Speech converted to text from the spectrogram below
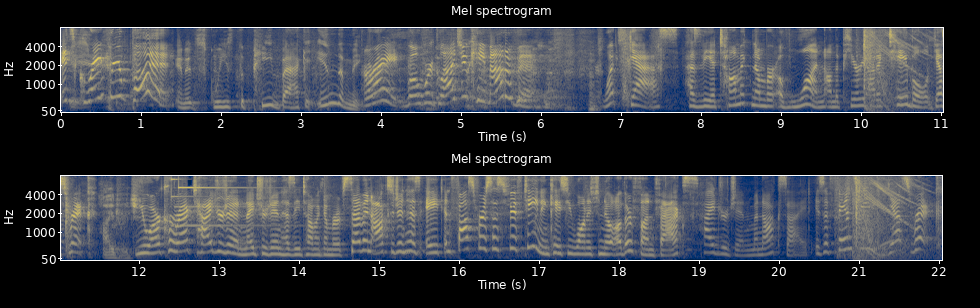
It's great for your butt. and it squeezed the pee back into me. All right. Well, we're glad you came out of it. What gas has the atomic number of one on the periodic table? Yes, Rick. Hydrogen. You are correct. Hydrogen. Nitrogen has the atomic number of seven, oxygen has eight, and phosphorus has 15, in case you wanted to know other fun facts. Hydrogen monoxide is a fancy. Yes, Rick.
